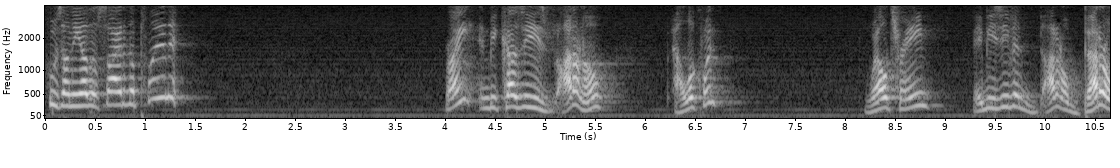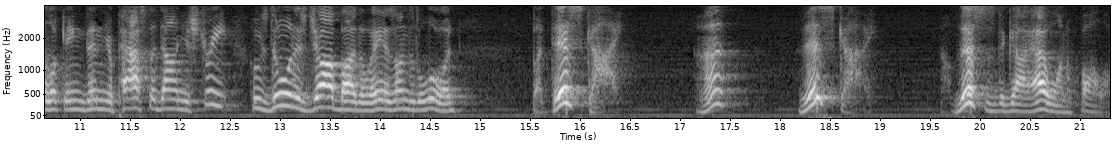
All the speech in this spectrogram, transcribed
who's on the other side of the planet. Right? And because he's, I don't know, eloquent, well trained, maybe he's even, I don't know, better looking than your pastor down your street, who's doing his job, by the way, is under the Lord. But this guy, huh? This guy, now this is the guy I want to follow.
